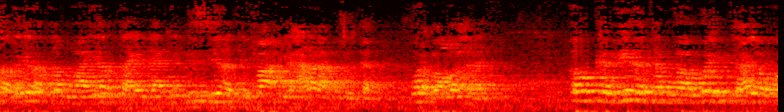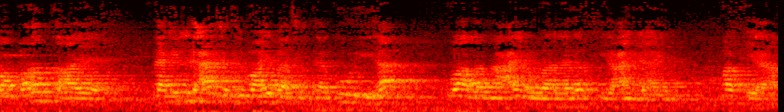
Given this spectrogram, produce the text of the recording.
sagiiratan waa yar tahay laakiin liziinati faan iyo xaragaa ku jirta qurux baa loo xiray aw kabiiratan waa weyn tahay oo waa badan tahaye laakiin lilxaajati baahi oo laga fiican ma fiicna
